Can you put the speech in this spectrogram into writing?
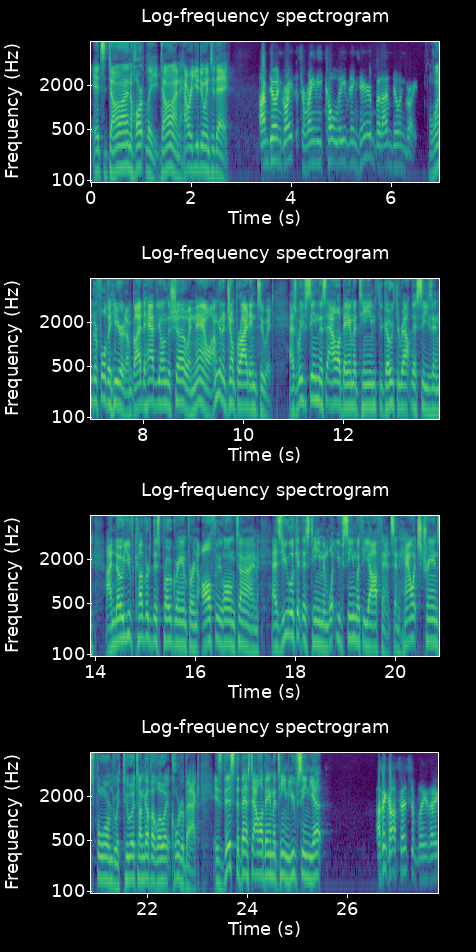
it's Don Hartley. Don, how are you doing today? I'm doing great. It's a rainy, cold evening here, but I'm doing great. Wonderful to hear it. I'm glad to have you on the show. And now I'm going to jump right into it. As we've seen this Alabama team go throughout this season, I know you've covered this program for an awfully long time. As you look at this team and what you've seen with the offense and how it's transformed with Tua Tagovailoa at quarterback, is this the best Alabama team you've seen yet? I think offensively, they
